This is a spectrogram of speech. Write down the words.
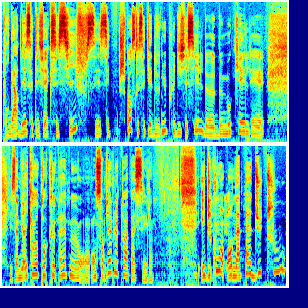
pour garder cet effet excessif. C'est, je pense que c'était devenu plus difficile de, moquer les, les, Américains en tant qu'eux-mêmes. On, on sent bien que le temps a passé là. Et du coup, on n'a pas du tout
